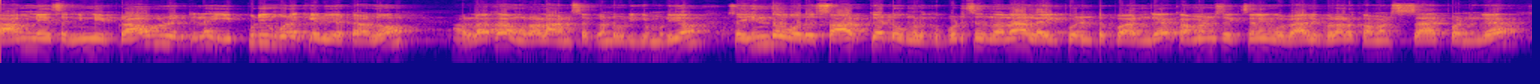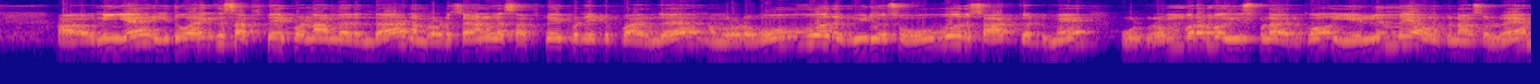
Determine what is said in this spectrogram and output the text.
காம்பினேஷன் இன்னைக்கு ப்ராபபிலிட்டியில் இப்படியும் கூட கேள்வி கேட்டாலும் அழகாக உங்களால் ஆன்சர் கண்டுபிடிக்க முடியும். ஸோ இந்த ஒரு ஷார்ட்கட் உங்களுக்கு பிடிச்சிருந்தனா லைக் பண்ணிட்டு பாருங்கள் கமெண்ட் செக்ஷனில் உங்கள் வேல்யூபிளான கமெண்ட்ஸ் ஷேர் பண்ணுங்கள் நீங்கள் இது வரைக்கும் சப்ஸ்கிரைப் பண்ணாமல் இருந்தால் நம்மளோட சேனலை சப்ஸ்கிரைப் பண்ணிட்டு பாருங்கள் நம்மளோட ஒவ்வொரு வீடியோஸும் ஒவ்வொரு ஷார்ட்கட்டுமே உங்களுக்கு ரொம்ப ரொம்ப யூஸ்ஃபுல்லாக இருக்கும். எளிமையாக உங்களுக்கு நான் சொல்வேன்.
